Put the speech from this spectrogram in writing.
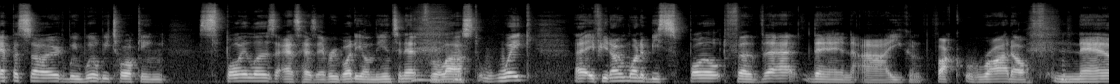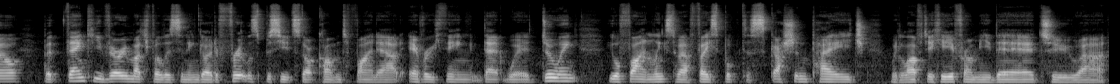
episode. We will be talking spoilers, as has everybody on the internet for the last week. Uh, if you don't want to be spoilt for that, then uh, you can fuck right off now. But thank you very much for listening. Go to fruitlesspursuits.com to find out everything that we're doing. You'll find links to our Facebook discussion page. We'd love to hear from you there. To uh,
